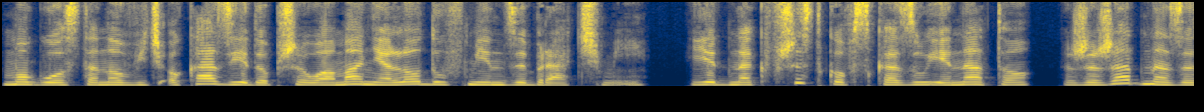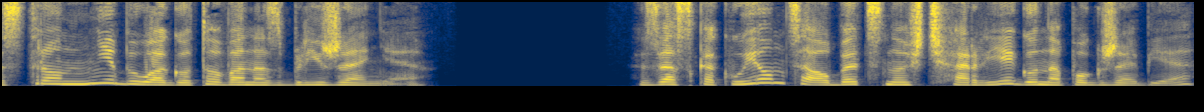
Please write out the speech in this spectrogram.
mogło stanowić okazję do przełamania lodów między braćmi, jednak wszystko wskazuje na to, że żadna ze stron nie była gotowa na zbliżenie. Zaskakująca obecność Harry'ego na pogrzebie,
